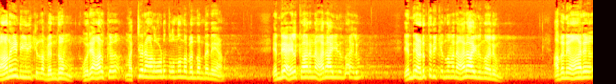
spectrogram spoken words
കാണേണ്ടിയിരിക്കുന്ന ബന്ധം ഒരാൾക്ക് മറ്റൊരാളോട് തോന്നുന്ന ബന്ധം തന്നെയാണ്. എന്റെ അയൽക്കാരൻ ആരായിരുന്നാലും എന്റെ അടുത്തിരിക്കുന്നവൻ ആരായിരുന്നാലും അവന് ആര്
